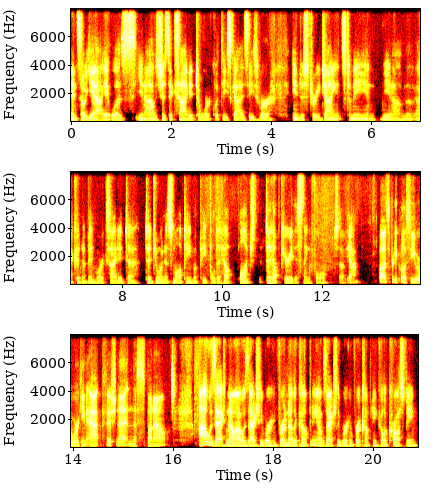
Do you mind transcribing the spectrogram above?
and so yeah it was you know i was just excited to work with these guys. These were industry giants to me and you know i couldn't have been more excited to to join a small team of people to help launch to help carry this thing forward. So yeah. Oh that's pretty cool. So you were working at fishnet and this spun out? I was actually no i was actually working for another company. I was actually working for a company called crossbeam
